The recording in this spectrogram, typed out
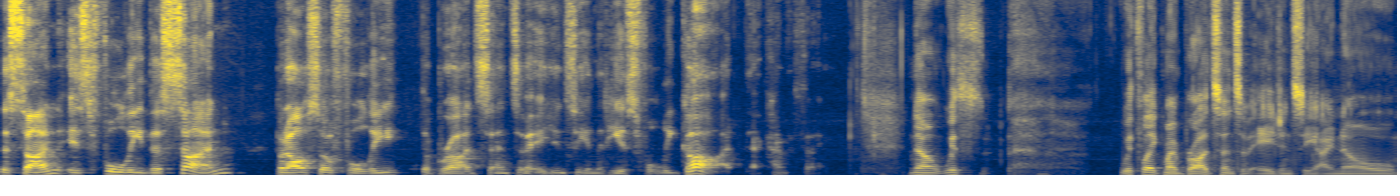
The Son is fully the Son, but also fully the broad sense of agency and that he is fully God, that kind of thing. Now, with with like my broad sense of agency, I know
